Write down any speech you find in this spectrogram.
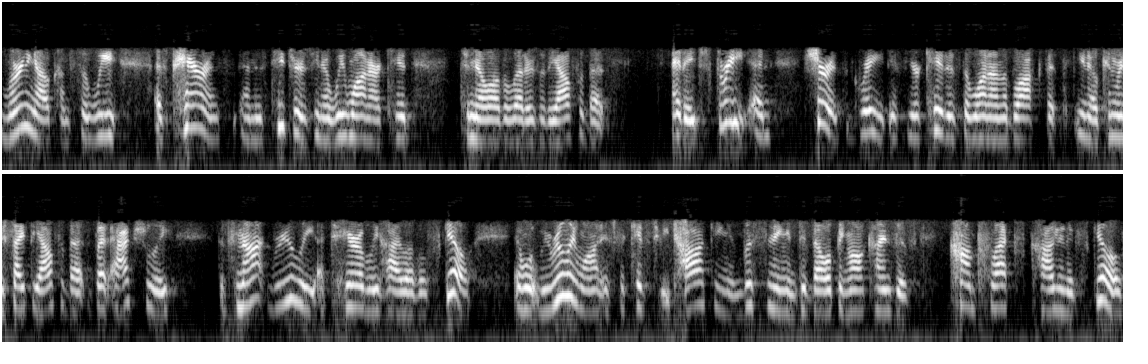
learning outcomes. So we, as parents and as teachers, you know, we want our kid to know all the letters of the alphabet at age three. And sure, it's great if your kid is the one on the block that, you know, can recite the alphabet, but actually, it's not really a terribly high level skill. And what we really want is for kids to be talking and listening and developing all kinds of complex cognitive skills.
